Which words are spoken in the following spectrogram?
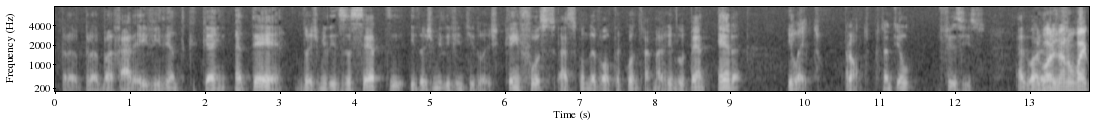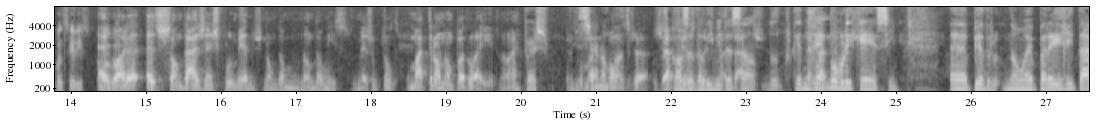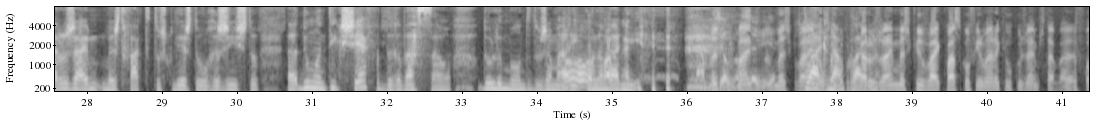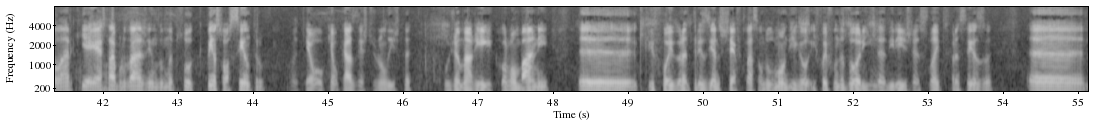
para, para barrar, é evidente que quem até 2017 e 2022, quem fosse à segunda volta contra a Marine Le Pen, era eleito. Pronto. Portanto, ele fez isso. Agora, agora já não vai acontecer isso. Agora as sondagens, pelo menos, não dão, não dão isso. Mesmo que o Macron não pode lá ir, não é? Pois, já não pode. Já, já por causa da limitação, do, porque na República mandatos. é assim. Uh, Pedro, não é para irritar o Jaime, mas de facto tu escolheste um registro uh, de um antigo chefe de redação do Le Monde, do Jean-Marie oh, Colombani. Não, mas, ele não vai, sabia. Mas que vai, claro não que não, para provocar claro o Jaime, mas que vai quase confirmar aquilo que o Jaime estava a falar, que é esta abordagem de uma pessoa que pensa ao centro, que é o, que é o caso deste jornalista, o Jean-Marie Colombani, uh, que foi durante 13 anos chefe de redação do Le Monde e, e foi fundador e ainda dirige a Slate francesa. Uh,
